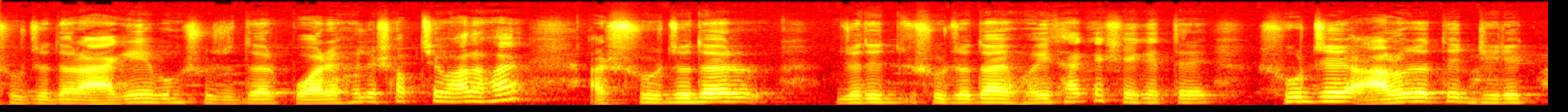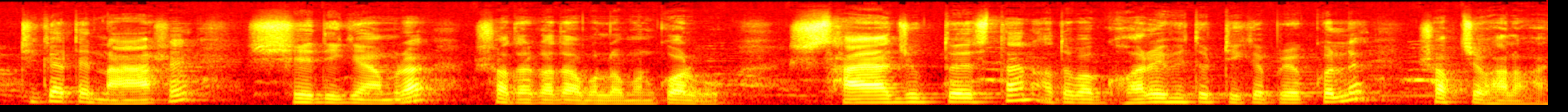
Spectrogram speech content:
সূর্যোদয়ের আগে এবং সূর্যোদয়ের পরে হলে সবচেয়ে ভালো হয়। আর সূর্যোদয়ের, যদি সূর্যোদয় হয়ে থাকে, সেক্ষেত্রে সূর্যের আলো যাতে ডিরেক্ট টিকাতে না আসে, সেদিকে আমরা সতর্কতা অবলম্বন করব। ছায়াযুক্ত স্থান অথবা ঘরের ভিতর টিকা প্রয়োগ করলে সবচেয়ে ভালো হয়।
